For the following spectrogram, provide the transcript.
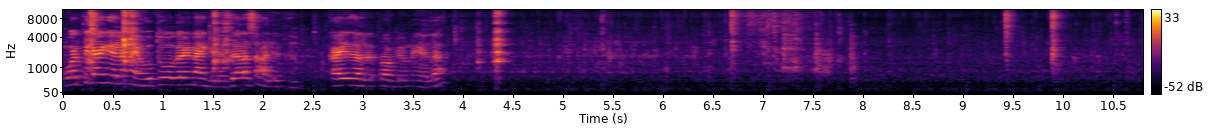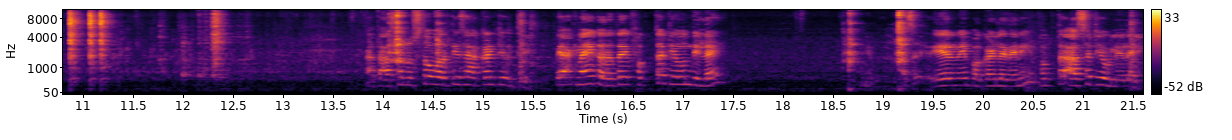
वरती काय गेलं नाही होतो वगैरे नाही गेलं जरासं आले तर काही झालं प्रॉब्लेम नाही याला आता असं नुसतं वरती झाकण ठेवते. पॅक नाही करत आहे फक्त ठेवून दिलं आहे असं एअर नाही पकडलं त्यांनी फक्त असं ठेवलेलं आहे.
